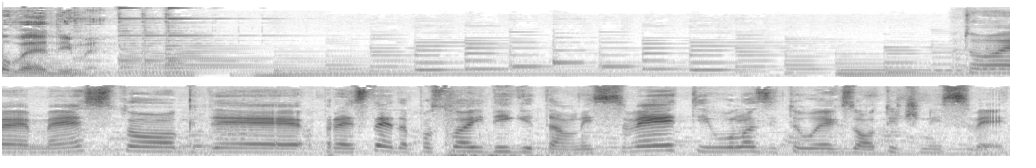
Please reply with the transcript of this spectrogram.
Povedi me. To je mesto gde prestaje da postoji digitalni svet i ulazite u egzotični svet.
